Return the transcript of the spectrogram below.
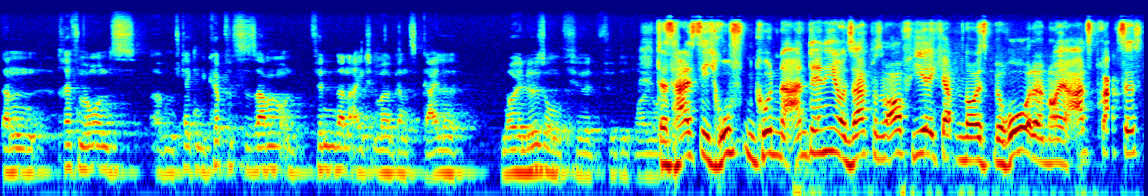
dann treffen wir uns, ähm, stecken die Köpfe zusammen und finden dann eigentlich immer ganz geile neue Lösungen für, für die Räume. Das heißt, ich rufe einen Kunde an, Danny, und sage, pass mal auf, hier, ich habe ein neues Büro oder eine neue Arztpraxis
